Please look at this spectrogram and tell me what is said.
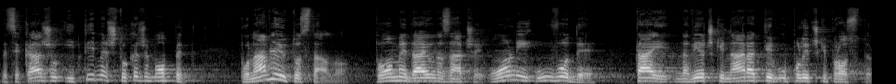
da se kažu i time što, kažem, opet, ponavljaju to stalno, tome daju na značaj. Oni uvode taj navijački narativ u politički prostor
